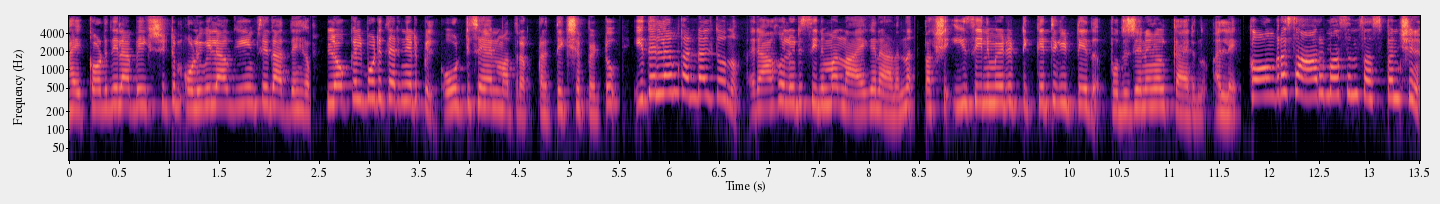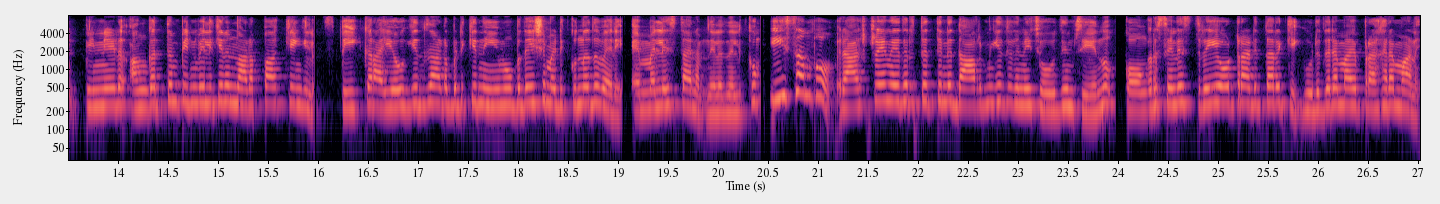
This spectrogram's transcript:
ഹൈക്കോടതിയിൽ അപേക്ഷിച്ചിട്ടും ഒളിവിലാകുകയും ചെയ്ത അദ്ദേഹം ലോക്കൽ ബോഡി തെരഞ്ഞെടുപ്പിൽ വോട്ട് ചെയ്യാൻ മാത്രം പ്രത്യക്ഷപ്പെട്ടു. ഇതെല്ലാം കണ്ടാൽ തോന്നും രാഹുൽ ഒരു സിനിമ നായകനാണെന്ന്. പക്ഷെ ഈ സിനിമയുടെ ടിക്കറ്റ് കിട്ടിയത് പൊതുജനങ്ങൾക്കായിരുന്നു അല്ലെ? കോൺഗ്രസ് ആറുമാസം സസ്പെൻഷനും പിന്നീട് അംഗത്വം പിൻവലിക്കലും നടപ്പാക്കിയെങ്കിലും സ്പീക്കർ അയോഗ്യത നടപടിക്ക് നിയമോപദേശം എടുക്കുന്നതുവരെ എം എൽ എ സ്ഥാനം നിലനിൽക്കും. ഈ സംഭവം രാഷ്ട്രീയ നേതൃത്വത്തിന്റെ ധാർമ്മികത ചോദ്യം ചെയ്യുന്നു. കോൺഗ്രസിന്റെ സ്ത്രീ വോട്ടർ അടിത്തറയ്ക്ക് ഗുരുതരമായ പ്രഹരമാണ്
